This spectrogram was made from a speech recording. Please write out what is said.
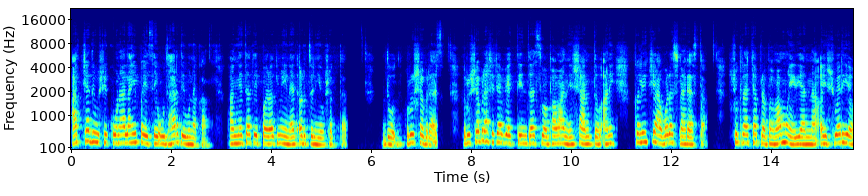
आजच्या दिवशी कोणालाही पैसे उधार देऊ नका. अन्यथा ते परत मिळण्यात अडचणी येऊ शकतात. दोन वृषभ रास वृषभ राशीच्या व्यक्तींचा स्वभावाने शांत आणि कलेची आवड असणारे असतात. शुक्राच्या प्रभावामुळे यांना ऐश्वर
